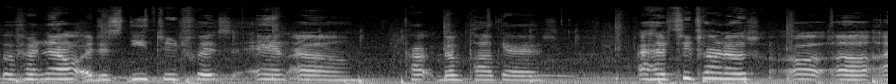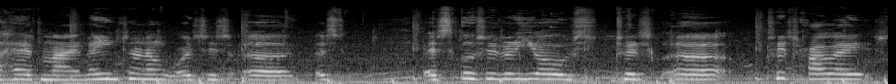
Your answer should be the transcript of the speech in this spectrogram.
But for now, I just these two Twitch, and um the podcast. I have two channels. Uh, uh, I have my main channel, which is uh exclusive videos, Twitch uh Twitch highlights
